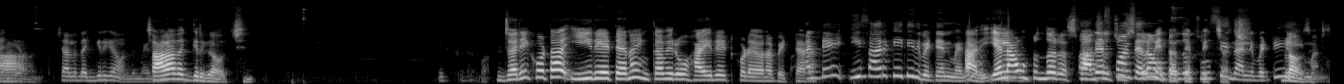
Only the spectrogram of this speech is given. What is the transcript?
అవును. చాలా దగ్గరగా ఉంది మేడం. చాలా దగ్గరగా వచ్చింది. ఇక్కడ. జరీకోట ఈ రేటేనా? ఇంకా మీరు హై రేట్ కూడా ఏమైనా పెట్టారా? అంటే ఈ సారికి అయితే ఇది పెట్టాను మేడం. అది ఎలా ఉంటుందో రెస్పాన్స్ రెస్పాన్స్ ఎలా ఉంటుందో చూసి దాన్ని బట్టి బ్లౌజ్ మనం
